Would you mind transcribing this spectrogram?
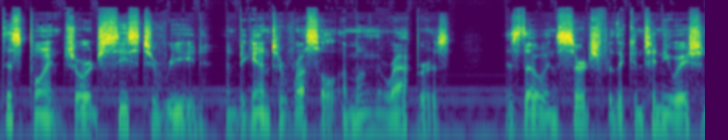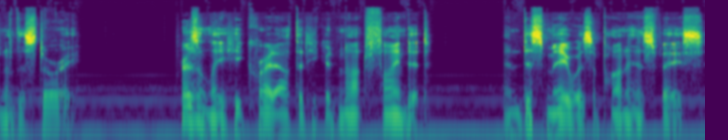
At this point, George ceased to read and began to rustle among the wrappers, as though in search for the continuation of the story. Presently he cried out that he could not find it, and dismay was upon his face.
